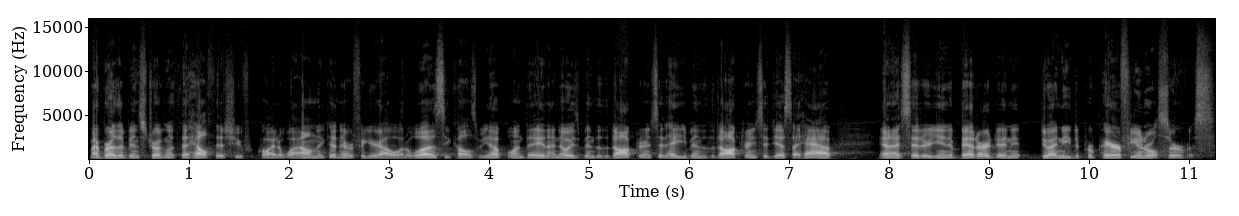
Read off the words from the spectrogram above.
my brother had been struggling with a health issue for quite a while, and they could never figure out what it was. He calls me up one day, and I know he's been to the doctor. And I said, Hey, you been to the doctor? And he said, Yes, I have. And I said, Are you any better, or do I need, do I need to prepare a funeral service?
